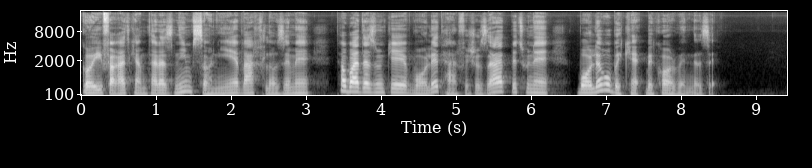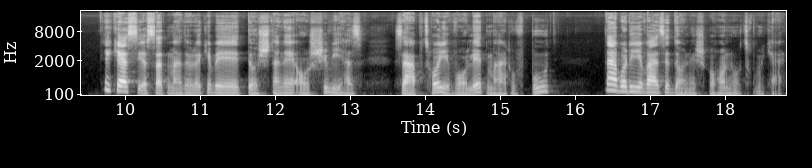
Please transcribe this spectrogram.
گاهی فقط کمتر از نیم ثانیه وقت لازمه تا بعد از اون که والد حرفشو زد بتونه بالغ و به کار بندازه. یکی از سیاست مداره که به داشتن آرشیوی از ضبط والد معروف بود درباره وضع دانشگاه ها نطق می‌کرد.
